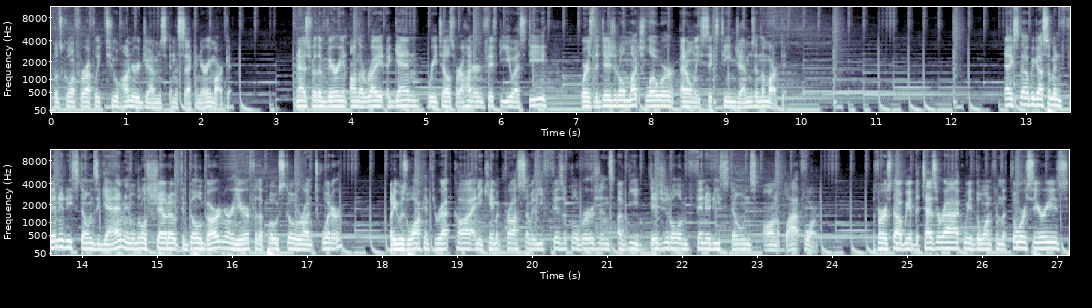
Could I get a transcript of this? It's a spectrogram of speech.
So it's going for roughly 200 gems in the secondary market. And as for the variant on the right, again, retails for 150 USD, whereas the digital much lower at only 16 gems in the market. Next up, we got some Infinity Stones again, and a little shout out to Bill Gardner here for the post over on Twitter but he was walking through Epcot and he came across some of the physical versions of the digital Infinity Stones on the platform. The first up, we have the Tesseract, we have the one from the Thor series,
